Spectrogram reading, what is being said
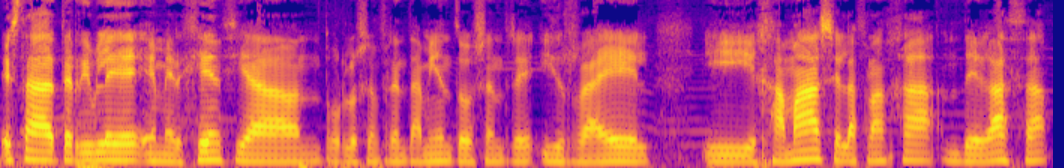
esta terrible emergencia por los enfrentamientos entre Israel y Hamas en la franja de Gaza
